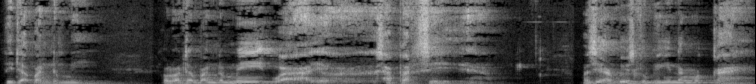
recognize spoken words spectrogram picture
tidak pandemi. Kalau ada pandemi, wah ya sabar sih. Masih aku kepingin nang Mekah.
